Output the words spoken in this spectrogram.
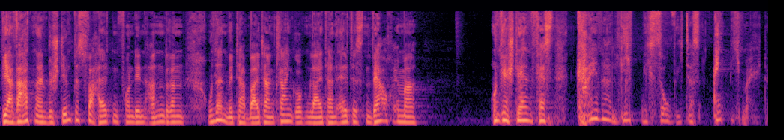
Wir erwarten ein bestimmtes Verhalten von den anderen, unseren Mitarbeitern, Kleingruppenleitern, Ältesten, wer auch immer. Und wir stellen fest, keiner liebt mich so, wie ich das eigentlich möchte.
